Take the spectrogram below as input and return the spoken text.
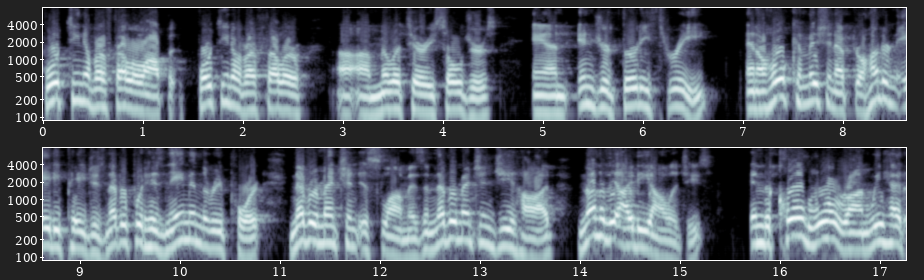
fourteen of our fellow op- fourteen of our fellow uh, uh military soldiers and injured thirty three and a whole commission after 180 pages never put his name in the report, never mentioned Islamism, never mentioned jihad, none of the ideologies. In the Cold War, Ron, we had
